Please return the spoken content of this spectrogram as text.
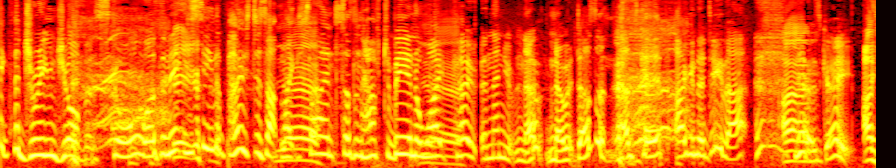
like the dream job at school, wasn't it? You see the posters up like science doesn't have to be in a white coat, and then you're no, no, it doesn't. That's good. I'm going to do that. yeah, it was great. I,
